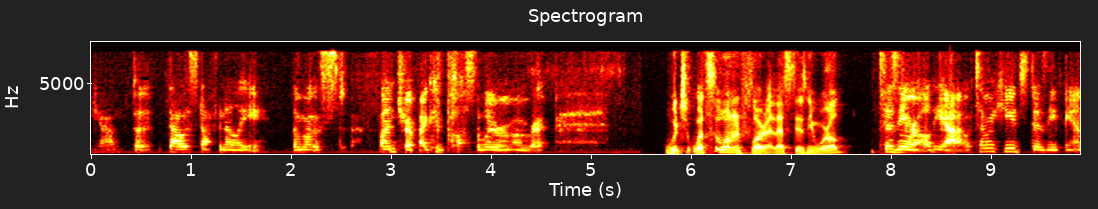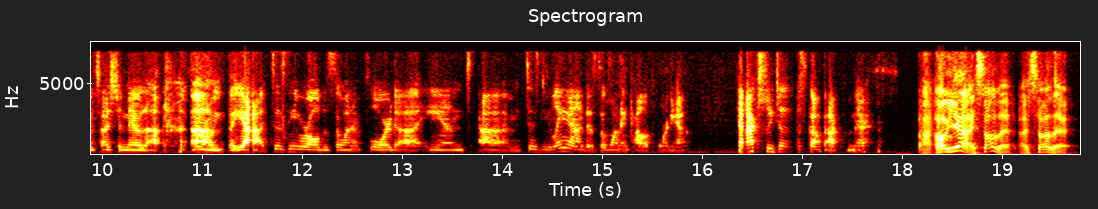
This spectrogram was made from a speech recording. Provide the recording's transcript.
Yeah, but that was definitely the most fun trip I could possibly remember. Which what's the one in Florida? That's Disney World? Disney World, yeah, which I'm a huge Disney fan, so I should know that. Um, but yeah, Disney World is the one in Florida, and um, Disneyland is the one in California. I actually just got back from there. Oh yeah, I saw that. I saw that.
